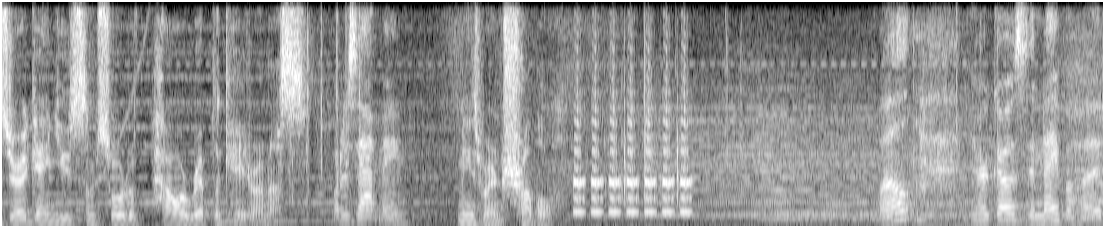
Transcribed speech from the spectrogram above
Zurgane used some sort of power replicator on us. What does that mean? It means we're in trouble. Well, there goes the neighborhood.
